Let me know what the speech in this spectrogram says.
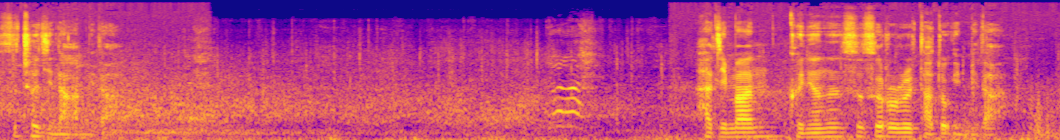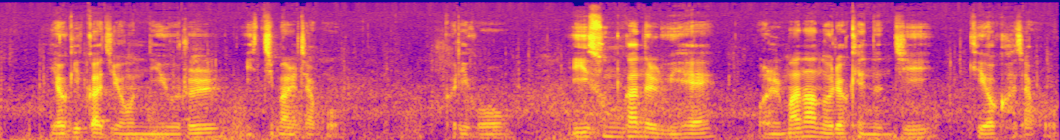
스쳐 지나갑니다. 하지만 그녀는 스스로를 다독입니다. 여기까지 온 이유를 잊지 말자고. 그리고 이 순간을 위해 얼마나 노력했는지 기억하자고.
